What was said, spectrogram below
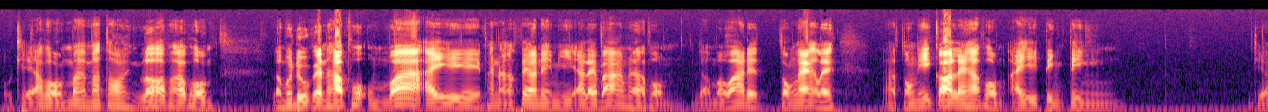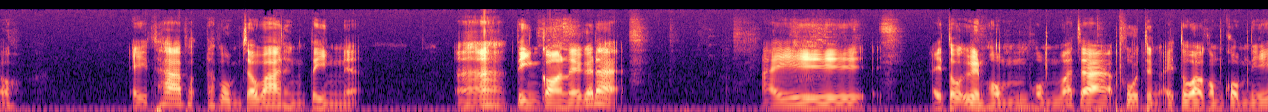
โอเคครับผมมามาต่ออีกรอบครับผมเรามาดูกันครับผมว่าไอผนังเซลล์เนี่ยมีอะไรบ้างนะครับผมเดี๋ยวมาว่าด้วยตรงแรกเลยอะตรงนี้ก่อนเลยครับผมไอติงติงเดี๋ยวไอถ้าถ้าผมจะว่าถึงติ่งเนี่ย อะติ่งก่อนเลยก็ได้ ไอไอตัวอื่นผมผมว่าจะพูดถึงไอตัวกลมๆนี้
